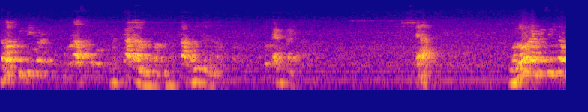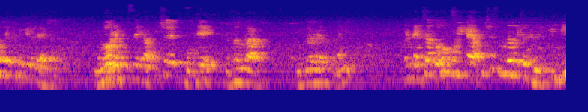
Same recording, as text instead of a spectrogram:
चमत्कृती पूर्ण असा तो धक्का त्याला म्हणतो धक्का बंद ज्याला तो त्या ठिकाणी आला. है ना? मनोहर रणवीर उल्लेख तुम्ही केलेला आहे. मनोहर रणवीर एक अतिशय मोठे गझलकार दुसऱ्याकडे नाही. पण त्यांच्या दोन मुली काय अतिशय सुंदर लिहिलं त्यांनी की मी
